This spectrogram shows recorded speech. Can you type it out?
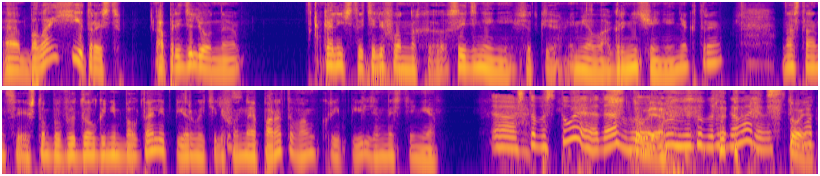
Э, была и хитрость определенное количество телефонных э, соединений все-таки имело ограничения некоторые на станции. Чтобы вы долго не болтали, первые телефонные аппараты вам крепили на стене. Э, чтобы стоя, да, стоя. было неудобно разговаривать. Стоя. Вот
